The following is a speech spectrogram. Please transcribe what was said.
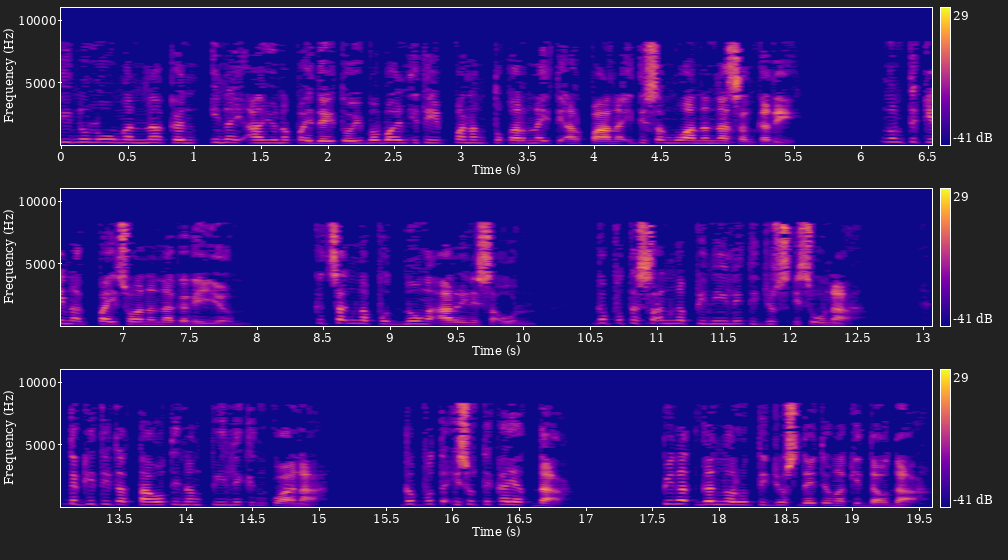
tinulungan na ken inayayo na pay daytoy babaen iti panang tukar na iti arpana iti sangwanan na san kadi. Ngum ti kinagpaiswa na nagagayam. Ket saan nga pudno nga ari ni Saul, gaputa saan nga pinili ti Diyos isuna. Dagiti tattao tinang pili kinkwana. Gaputa iso ti kayat da. Pinatgan nga ti Diyos dayto nga kidaw da.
